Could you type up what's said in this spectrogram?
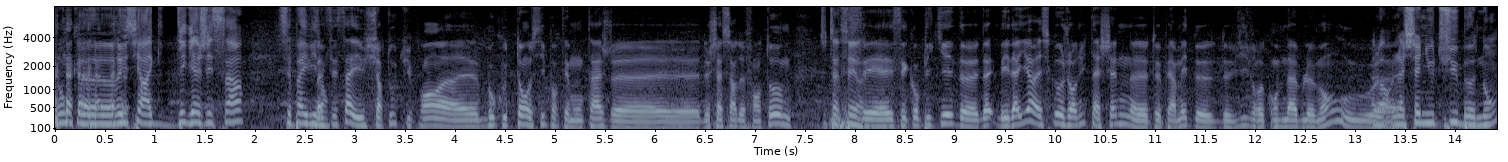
Donc euh, réussir à dégager ça, c'est pas Bah, évident. c'est ça, et surtout tu prends euh, beaucoup de temps aussi pour tes montages de, de chasseurs de fantômes. Tout à fait. C'est compliqué. De, de- Mais d'ailleurs, est-ce qu'aujourd'hui ta chaîne te permet de, vivre convenablement ou Alors la chaîne YouTube, non,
